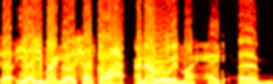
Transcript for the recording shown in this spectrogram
Yeah, you might notice I've got an arrow in my head. Um,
